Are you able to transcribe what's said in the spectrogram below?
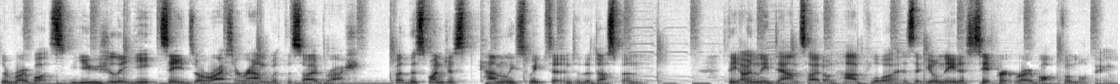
the robots usually yeet seeds or rice around with the side brush, but this one just calmly sweeps it into the dustbin. The only downside on hard floor is that you'll need a separate robot for mopping.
